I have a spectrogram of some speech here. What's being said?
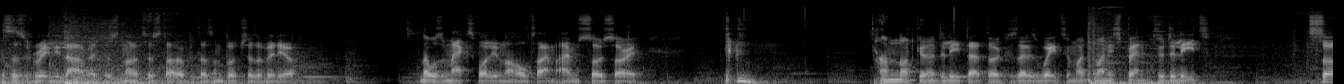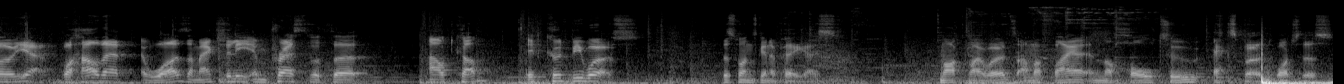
this is really loud. I just noticed. I hope it doesn't butcher the video. That was max volume the whole time. I'm so sorry. I'm not going to delete that though, because that is way too much money spent to delete. So yeah, for how that was, I'm actually impressed with the outcome. It could be worse. This one's to pay, guys. Mark my words, I'm a fire in the hole 2 expert. Watch this.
